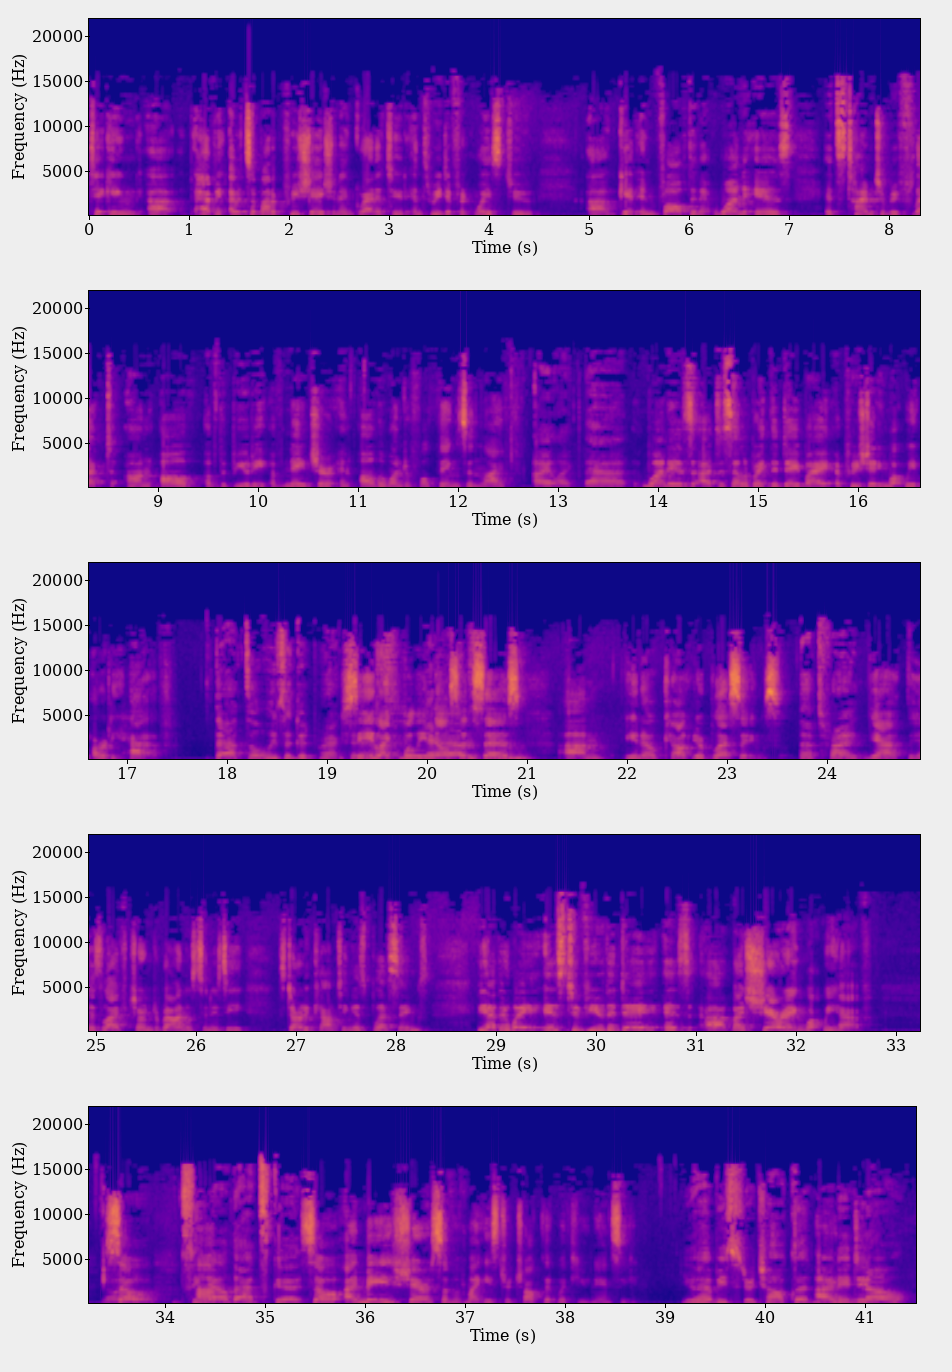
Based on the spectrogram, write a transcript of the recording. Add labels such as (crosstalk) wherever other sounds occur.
taking uh, having. It's about appreciation and gratitude, and three different ways to uh, get involved in it. One is it's time to reflect on all of the beauty of nature and all the wonderful things in life. I like that. One is uh, to celebrate the day by appreciating what we already have. That's always a good practice. See, like Willie Yes. Nelson says, Mhm. um, you know, count your blessings. That's right. Yeah, his life turned around as soon as he started counting his blessings. The other way is to view the day as uh, by sharing what we have. So, Oh, see, now um, that's good. so I may share some of my Easter chocolate with you, Nancy. You have Easter chocolate? I, I didn't do. know.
